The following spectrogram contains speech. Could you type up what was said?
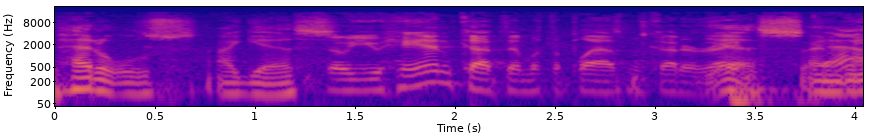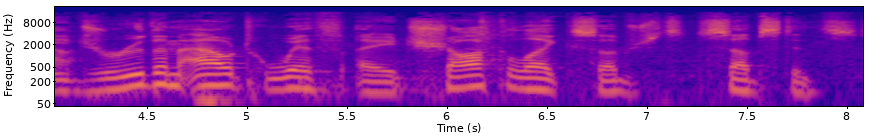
petals, I guess. So you hand cut them with the plasma cutter, right? Yes, and Yeah. we drew them out with a chalk-like sub- substance.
